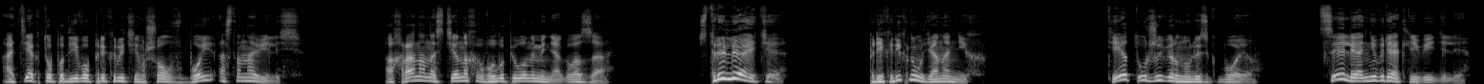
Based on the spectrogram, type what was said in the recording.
а те, кто под его прикрытием шел в бой, остановились. Охрана на стенах вылупила на меня глаза. «Стреляйте!» — прикрикнул я на них. Те тут же вернулись к бою. Цели они вряд ли видели.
